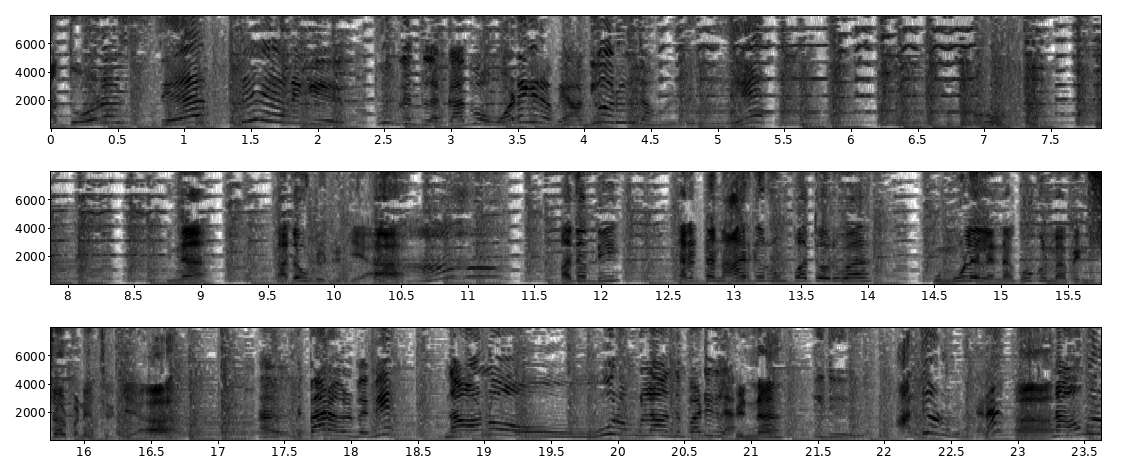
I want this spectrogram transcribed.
அதோட சேர்த்து எனக்கு தூக்கத்துல கதவை உடைகிற வியாதியும் இருக்குது அவங்களுக்கு என்ன கதை விட்டுட்டு இருக்கியா அது எப்படி? கரெக்டா நான் இருக்க ரூம் பார்த்து வருவ? உன் மூளையில என்ன கூகுள் மேப் இன்ஸ்டால் பண்ணி வச்சிருக்கியா? பாரு அவள் பேபி நான் ஒன்னும் வந்து படுக்கல. பின்ன? இது அத்தையோட ரூம் தானே. நான் அவங்க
